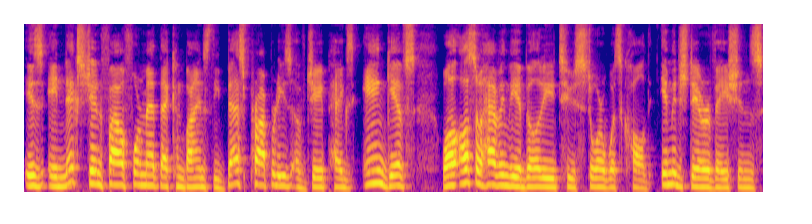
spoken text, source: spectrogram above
is a next-gen file format that combines the best properties of JPEGs and GIFs while also having the ability to store what's called image derivations.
